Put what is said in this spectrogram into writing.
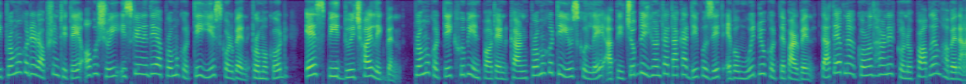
এই প্রোমো কোডের অপশনটিতে অবশ্যই স্ক্রিনে দেওয়া প্রোমো কোডটি ইউজ করবেন। প্রোমো কোড এসপি দুই ছয় লিখবেন। প্রোমো কোডটি খুবই ইম্পর্টেন্ট কারণ প্রোমো কোডটি ইউজ করলে আপনি চব্বিশ ঘণ্টা টাকা ডিপোজিট এবং উইথড্র করতে পারবেন। তাতে আপনার কোনো ধরনের কোনো প্রবলেম হবে না।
